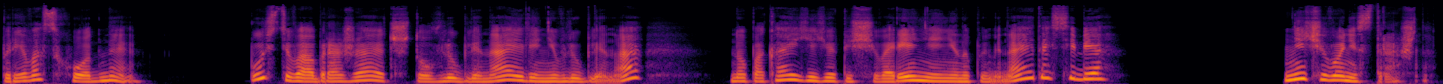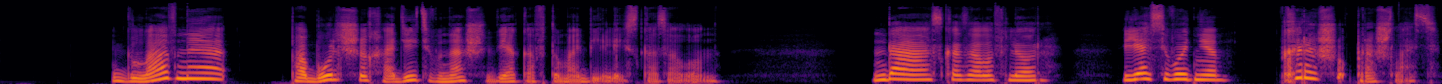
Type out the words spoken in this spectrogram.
превосходное. Пусть воображает, что влюблена или не влюблена, но пока ее пищеварение не напоминает о себе, ничего не страшно. Главное — побольше ходить в наш век автомобилей, — сказал он. Да, — сказала Флёр, — я сегодня хорошо прошлась.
